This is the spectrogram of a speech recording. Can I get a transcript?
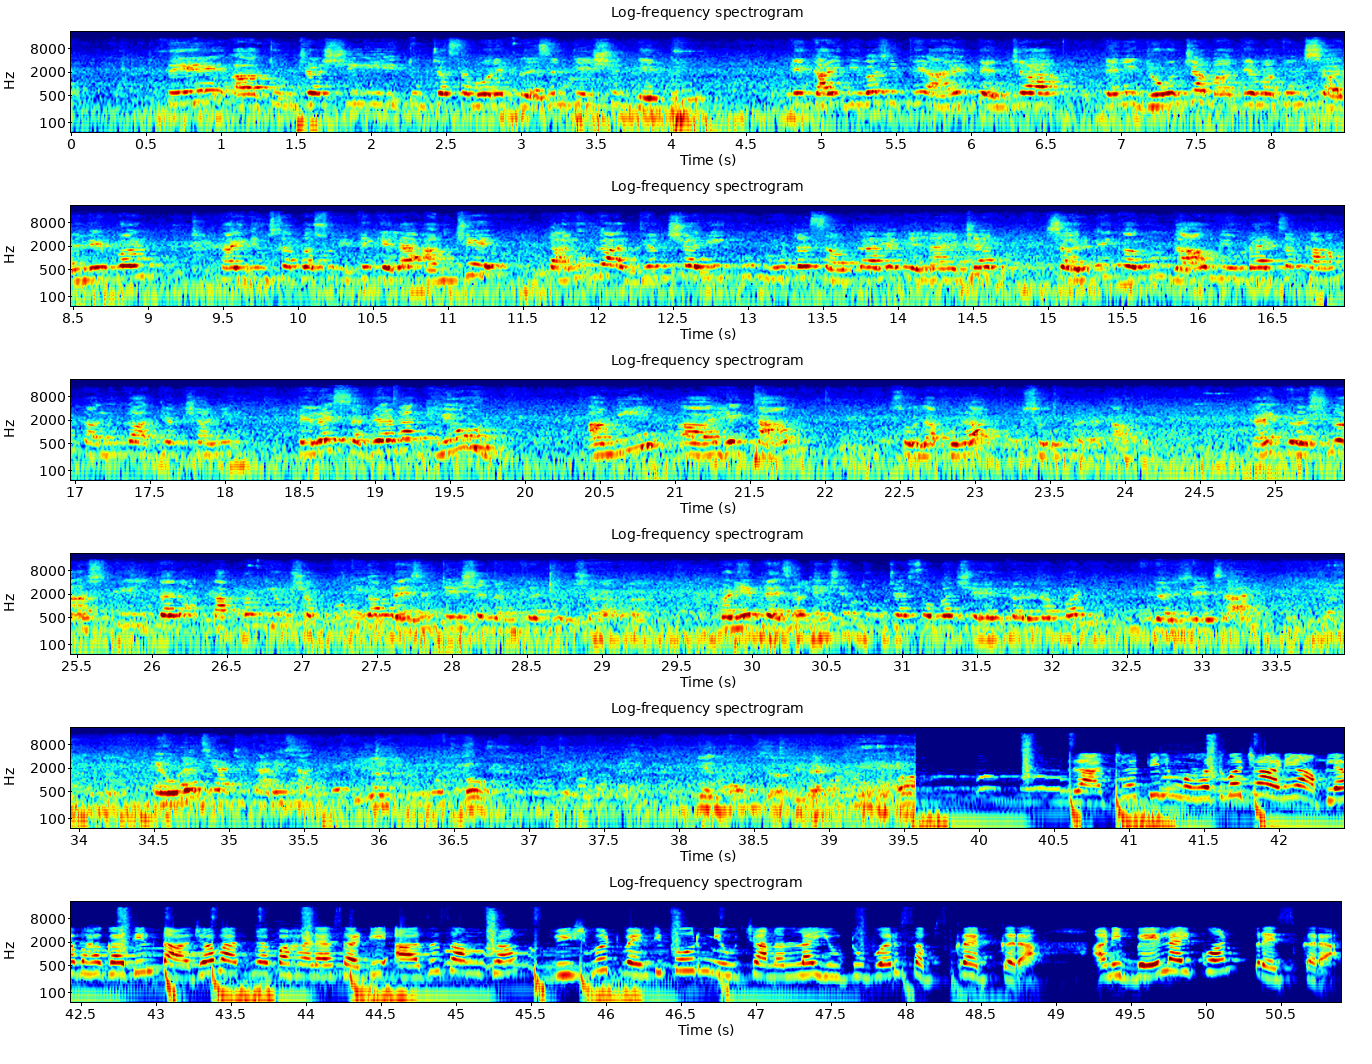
ते तुमच्याशी तुमच्यासमोर एक प्रेझेंटेशन देतील. ते काही दिवस इथे आहेत. त्यांच्या त्यांनी ड्रोनच्या माध्यमातून सर्वे पण काही दिवसापासून इथे केला. आमचे तालुका अध्यक्षांनी खूप मोठं सहकार्य केलं याच्यात सर्वे करून गाव निवडायचं काम तालुका अध्यक्षांनी केलंय. सगळ्यांना घेऊन आम्ही हे काम सोलापुरात सुरू करत आहोत. काही प्रश्न असतील तर आता पण घेऊ शकतो किंवा प्रेझेंटेशन नंतर घेऊ शकतो. पण हे प्रेझेंटेशन तुमच्यासोबत शेअर करणं पण गरजेचं आहे. एवढंच या ठिकाणी सांगते. राज्यातील महत्त्वाच्या आणि आपल्या भागातील ताज्या बातम्या पाहण्यासाठी आजच आमच्या विश्व ट्वेंटी फोर न्यूज चॅनलला यूट्यूबवर सबस्क्राईब करा आणि बेल आयकॉन प्रेस करा.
